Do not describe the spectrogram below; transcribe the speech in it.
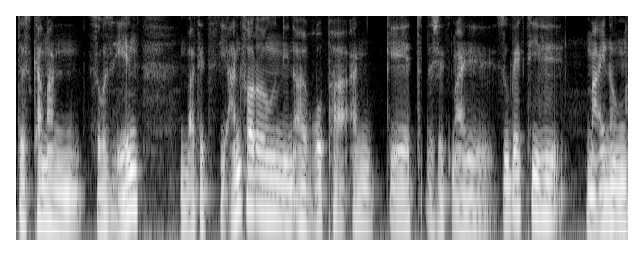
das kann man so sehen. Was jetzt die Anforderungen in Europa angeht, das ist jetzt meine subjektive Meinung,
